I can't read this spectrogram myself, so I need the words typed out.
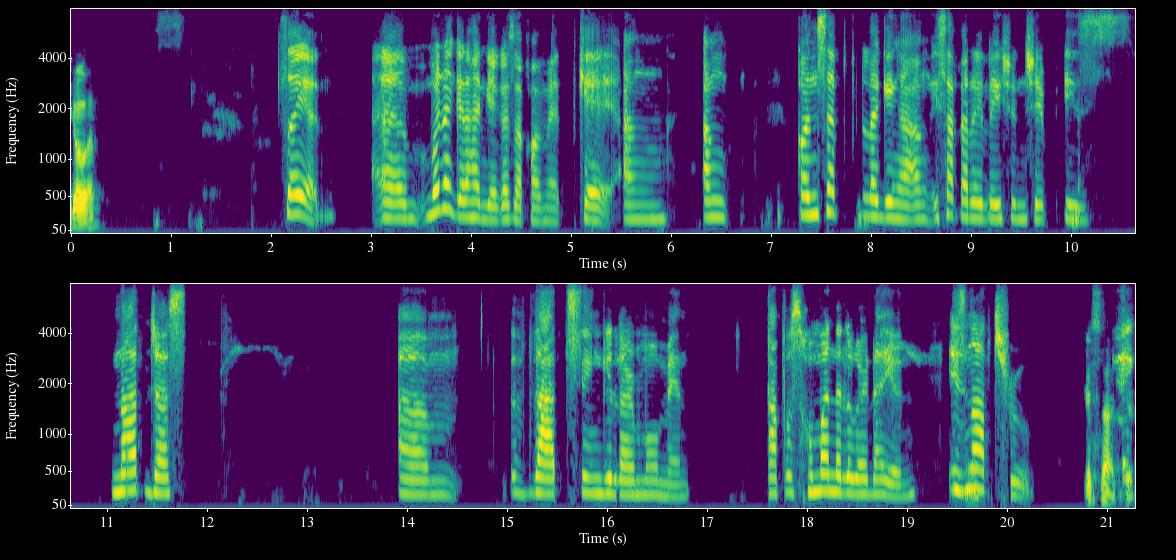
Go on. So, yun. Um, muna ganahan ko sa Comet kay ang ang concept lagi nga ang isa ka relationship is not just um that singular moment tapos human na lugar na yun is Mm. not true. It's not true.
